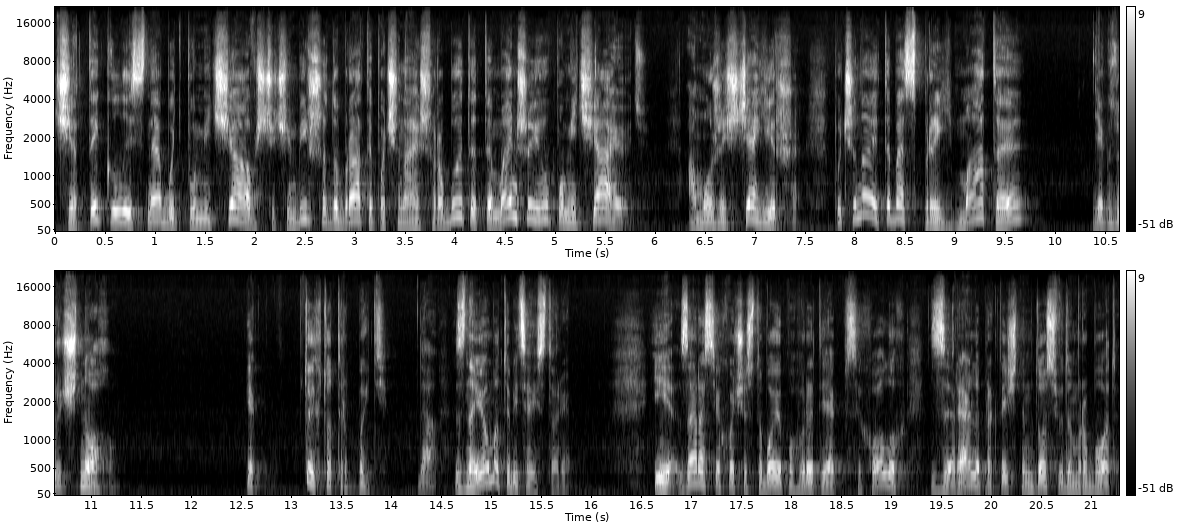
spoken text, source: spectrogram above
Чи ти колись небудь помічав, що чим більше добра ти починаєш робити, тим менше його помічають. А може ще гірше, починають тебе сприймати як зручного, як той, хто терпить. Да? Знайома тобі ця історія? І зараз я хочу з тобою поговорити як психолог з реально практичним досвідом роботи.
